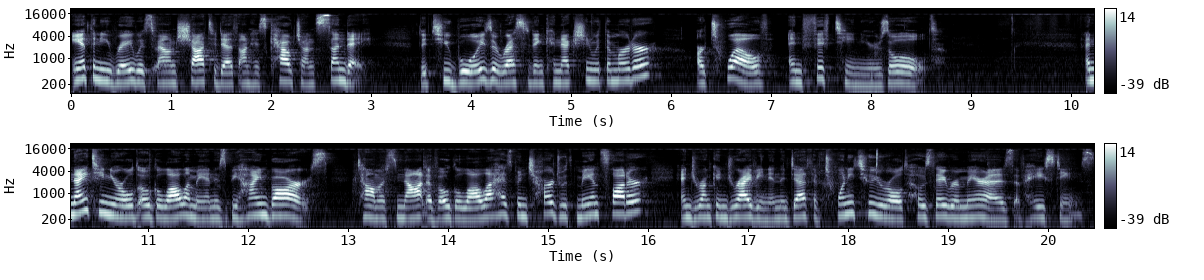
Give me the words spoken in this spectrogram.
Anthony Ray was found shot to death on his couch on Sunday. The two boys arrested in connection with the murder are 12 and 15 years old. A 19-year-old Ogallala man is behind bars. Thomas Knott of Ogallala has been charged with manslaughter and drunken driving in the death of 22-year-old Jose Ramirez of Hastings.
